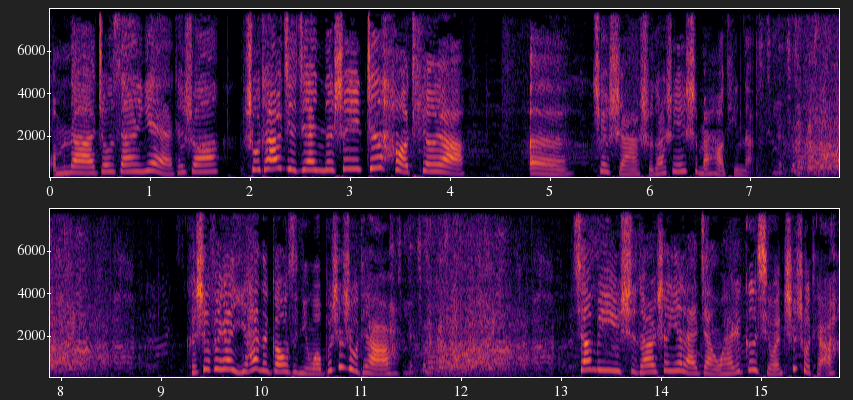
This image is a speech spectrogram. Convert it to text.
我们的周三夜他说，薯条姐姐，你的声音真好听呀。呃，确实啊，薯条声音是蛮好听的。可是非常遗憾的告诉你，我不是薯条。相比于薯条的声音来讲，我还是更喜欢吃薯条。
